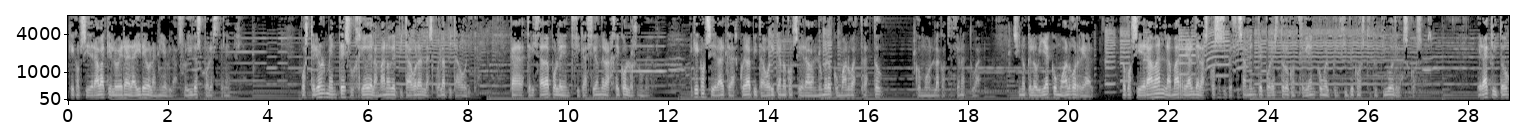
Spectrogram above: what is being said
que consideraba que lo era el aire o la niebla, fluidos por excelencia. Posteriormente surgió de la mano de Pitágoras la escuela pitagórica, caracterizada por la identificación del arjé con los números. Hay que considerar que la escuela pitagórica no consideraba el número como algo abstracto como en la concepción actual, sino que lo veía como algo real. Lo consideraban la más real de las cosas y precisamente por esto lo concebían como el principio constitutivo de las cosas. Heráclito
